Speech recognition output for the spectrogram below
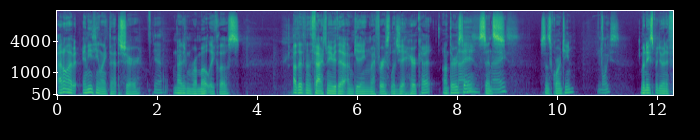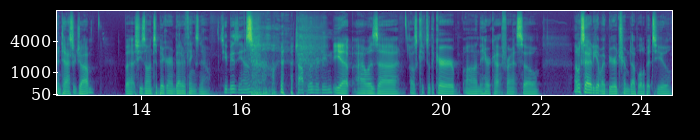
I don't have anything like that to share. Yeah. Not even remotely close. Other than the fact maybe that I'm getting my first legit haircut on Thursday Nice, since nice, since quarantine. nice. Monique's been doing a fantastic job, but she's on to bigger and better things now. Too busy, huh? So, Chop liver, dude. yep, I was uh I was kicked to the curb on the haircut front, so I'm excited to get my beard trimmed up a little bit too.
